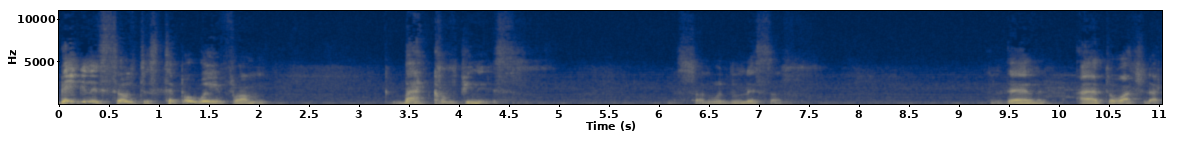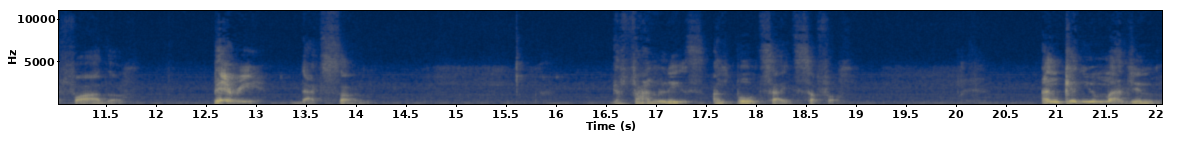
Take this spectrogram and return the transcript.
begging his son to step away from bad companies. The son wouldn't listen. And then I had to watch that father bury that son. The families on both sides suffer. And can you imagine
